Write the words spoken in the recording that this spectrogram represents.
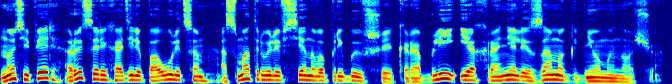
Но теперь рыцари ходили по улицам, осматривали все новоприбывшие корабли и охраняли замок днем и ночью.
